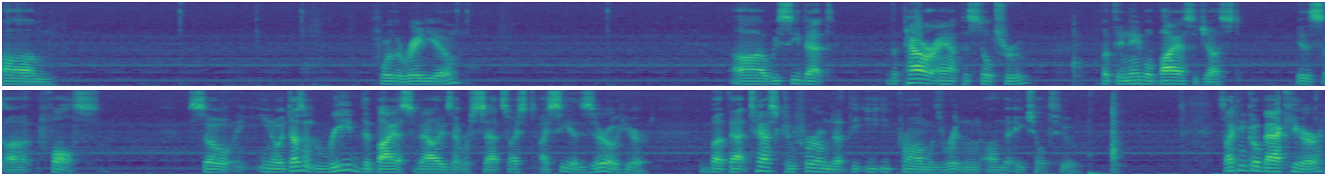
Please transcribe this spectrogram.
um, for the radio, uh, we see that the power amp is still true, but the enable bias adjust is uh, false. So, you know, it doesn't read the bias values that were set, so I, I see a zero here. But that test confirmed that the EEPROM was written on the HL2. So I can go back here,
